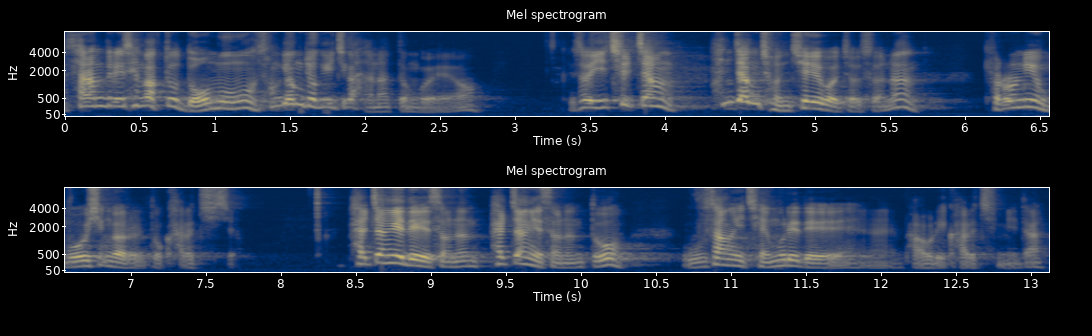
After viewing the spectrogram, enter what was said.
사람들의 생각도 너무 성경적이지가 않았던 거예요. 그래서 이 7장 한 장 전체에 거쳐서는 결혼이 무엇인가를 또 가르치죠. 8장에 대해서는 8장에서는 또 우상의 재물에 대해 바울이 가르칩니다.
